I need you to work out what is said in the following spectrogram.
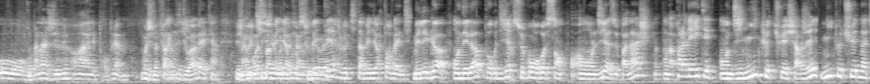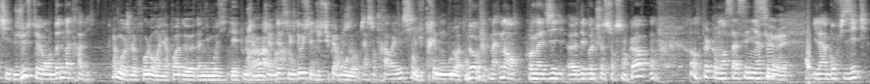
Oh. Panache, j'ai vu. Ouais, les problèmes. Moi, je vais faire une vidéo avec. Hein. Je Bah, veux aussi, m'améliore mon terre, je veux qu'il t'améliore ton bench. Mais les gars, on est là pour dire ce qu'on ressent. On le dit à The Panache, on n'a pas la vérité. On dit ni que tu es chargé, ni que tu es natif. Juste, on donne notre avis. Ah, moi, je le follow, il n'y a pas d'animosité et tout. J'aime Ah, bien ces vidéos, fait du super boulot. Bien son travail aussi. C'est du très bon boulot, attention. Donc, maintenant qu'on a dit euh, des bonnes choses sur son corps, on peut, on peut commencer à saigner un c'est peu. vrai. Il a un bon physique.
